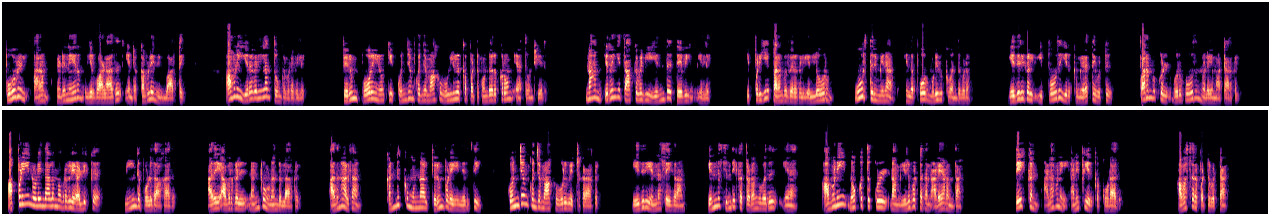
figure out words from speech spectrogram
போரில் அறம் நெடுநேரம் உயிர் வாழாது என்ற கபிலனின் வார்த்தை. அவனை இரவெல்லாம் தூங்க விடவில்லை. பெரும் போரை நோக்கி கொஞ்சம் கொஞ்சமாக உள்ளிழுக்கப்பட்டு கொண்டிருக்கிறோம் என தோன்றியது. நாம் இறங்கி தாக்க வேண்டிய எந்த தேவையும் இல்லை. இப்படியே பரம்பு வீரர்கள் எல்லோரும் ஊர் திரும்பினால் இந்த போர் முடிவுக்கு வந்துவிடும். எதிரிகள் இப்போது இருக்கும் இடத்தை விட்டு பரம்புக்குள் ஒருபோதும் நுழைய மாட்டார்கள். அப்படியே நுழைந்தாலும் அவர்களை அழிக்க நீண்ட பொழுதாகாது. அதை அவர்கள் நன்கு உணர்ந்துள்ளார்கள். அதனால்தான் கண்ணுக்கு முன்னால் பெரும்படையை நிறுத்தி கொஞ்சம் கொஞ்சமாக உருவேற்றுகிறார்கள். எதிரி என்ன செய்கிறான்? என்ன சிந்திக்கத் தொடங்குவது என அவனே நோக்கத்துக்குள் நாம் இழுபட்டதன் அடையாளம்தான். தேக்கன் அளவனை அனுப்பியிருக்க கூடாது. அவசரப்பட்டு விட்டான்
